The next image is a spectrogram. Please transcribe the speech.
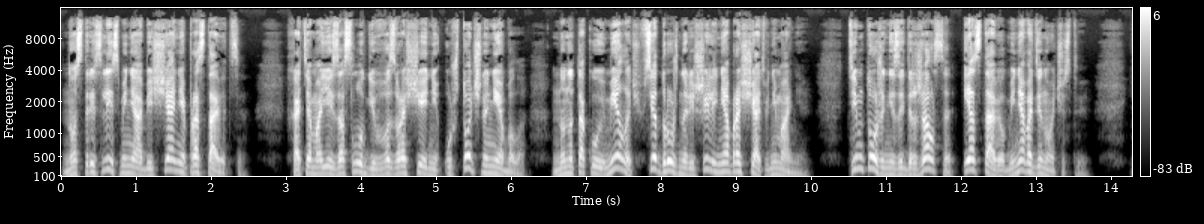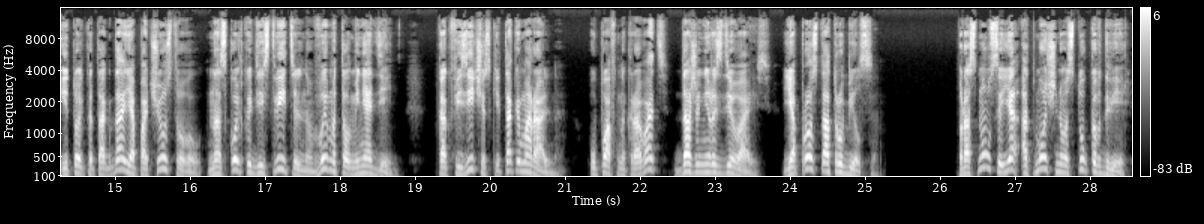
но стрясли с меня обещание проставиться. Хотя моей заслуги в возвращении уж точно не было, но на такую мелочь все дружно решили не обращать внимания. Тим тоже не задержался и оставил меня в одиночестве. И только тогда я почувствовал, насколько действительно вымотал меня день. Как физически, так и морально. Упав на кровать, даже не раздеваясь, я просто отрубился. Проснулся я от мощного стука в дверь,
